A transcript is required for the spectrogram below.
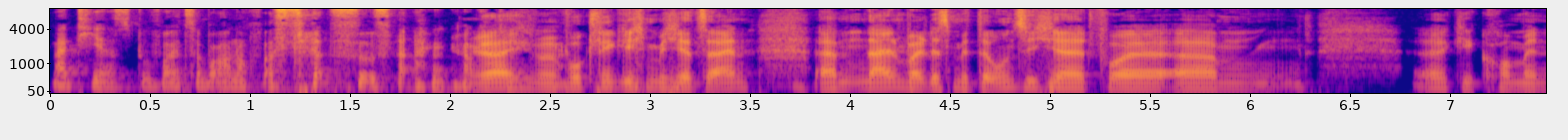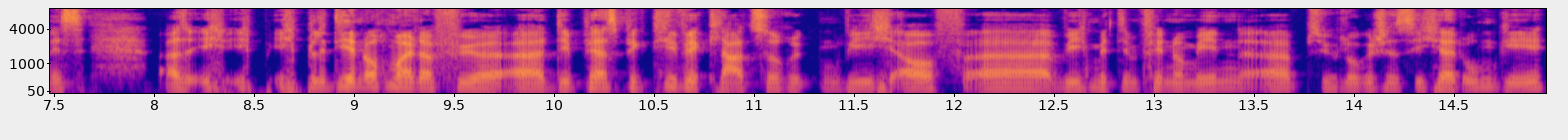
Matthias, du wolltest aber auch noch was dazu sagen. Ja, ich, wo klinge ich mich jetzt ein? Ähm, nein, weil das mit der Unsicherheit vorher ähm, äh, gekommen ist. Also ich, ich, ich plädiere nochmal dafür, äh, die Perspektive klar zu rücken, wie ich auf, äh, wie ich mit dem Phänomen äh, psychologische Sicherheit umgehe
